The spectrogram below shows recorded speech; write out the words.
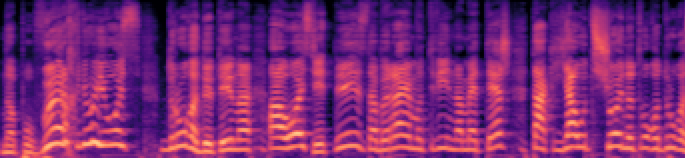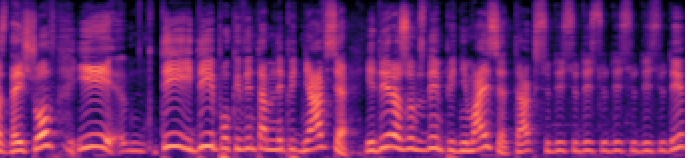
на поверхню, і ось друга дитина. А ось і ти забираємо твій намет теж. Так, я от щойно твого друга знайшов, і ти йди, поки він там не піднявся. Іди разом з ним піднімайся. Так, сюди, сюди, сюди, сюди, сюди.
